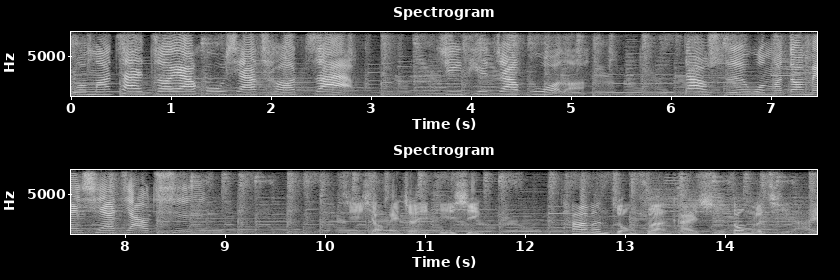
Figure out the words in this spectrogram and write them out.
我们再这样互相称赞，今天就要过了，到时我们都没香蕉吃。鸡小妹这一提醒，他们总算开始动了起来。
